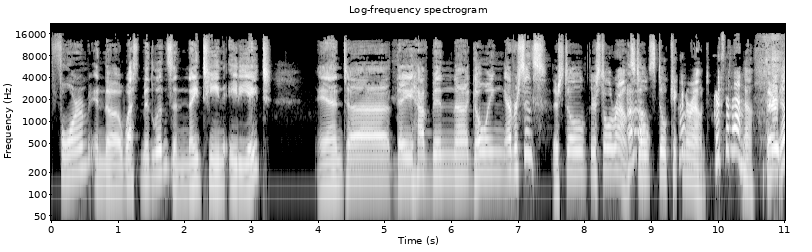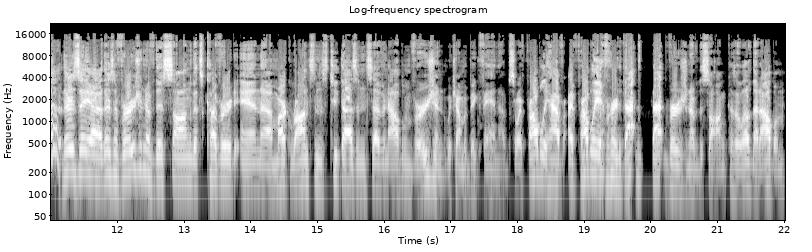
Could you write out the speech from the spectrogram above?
form in the West Midlands in 1988, and uh, they have been uh, going ever since. They're still they're still around, Oh. still still kicking Oh. around. Good for them. Yeah. There's Yeah. there's a uh, there's a version of this song that's covered in uh, Mark Ronson's 2007 album version, which I'm a big fan of. So I probably have I've probably have heard that that version of the song because I love that album.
